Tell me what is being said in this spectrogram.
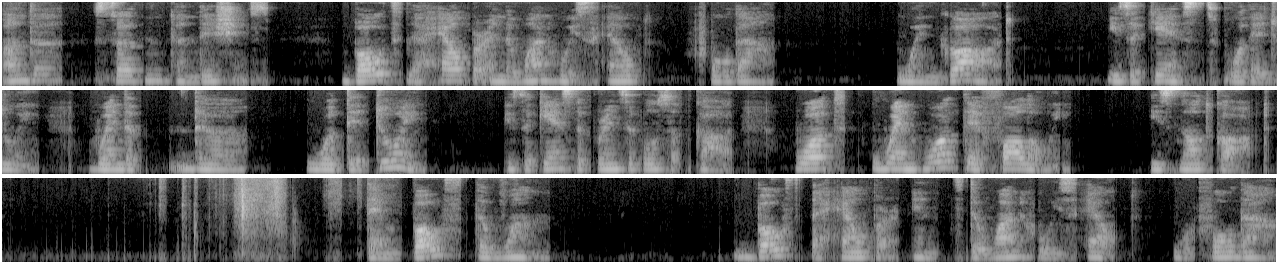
under certain conditions, both the helper and the one who is helped fall down. When God is against what they're doing, when the the what they're doing is against the principles of God, what when what they're following is not God, then both the one, both the helper and the one who is helped will fall down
